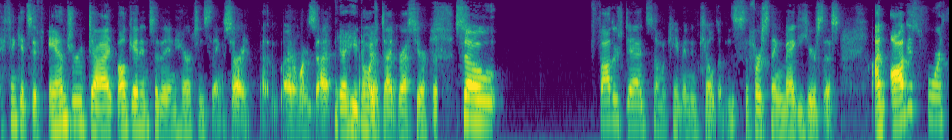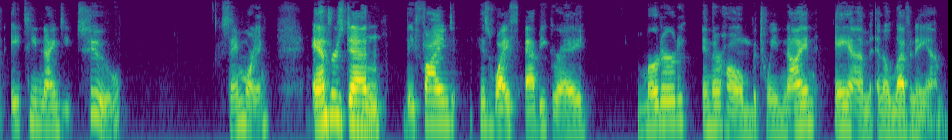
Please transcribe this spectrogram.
I think it's if Andrew died, I'll get into the inheritance thing. Sorry, I don't want to say. Yeah, he don't want to digress here. So, father's dead. Someone came in and killed him. This is the first thing Maggie hears this. On August 4th, 1892, same morning, Andrew's dead. Mhm. They find his wife, Abby Gray, murdered in their home between 9 a.m. and 11 a.m.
